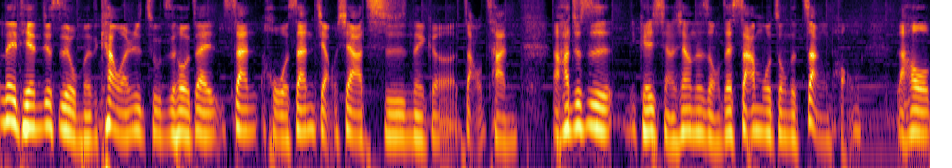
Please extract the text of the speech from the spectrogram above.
那天就是我们看完日出之后，在山火山脚下吃那个早餐，然后它就是你可以想象那种在沙漠中的帐篷，然后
